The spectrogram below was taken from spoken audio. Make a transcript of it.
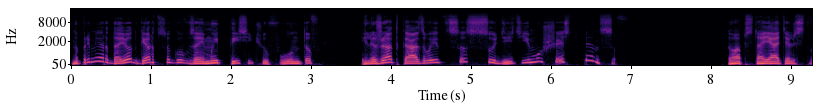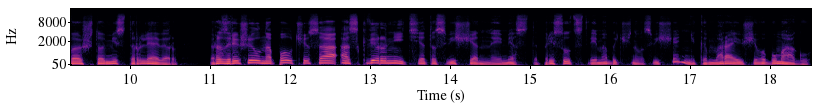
Например, дает герцогу взаймы тысячу фунтов или же отказывается судить ему шесть пенсов. То обстоятельство, что мистер Левер разрешил на полчаса осквернить это священное место присутствием обычного священника, морающего бумагу,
